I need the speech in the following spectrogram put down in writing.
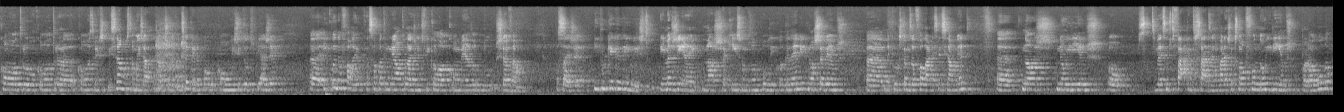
com, outro, com, outra, com outra instituição, mas também já, já deixou de acontecer, que era com, com o Instituto Piaget. Uh, e quando eu falo em educação patrimonial, toda a gente fica logo com medo do chavão. Ou seja, e porquê que eu digo isto? Imaginem, nós aqui somos um público académico, nós sabemos uh, aquilo que estamos a falar essencialmente, uh, nós não iríamos, ou se estivéssemos de facto interessados em levar esta questão a fundo, não iríamos para o Google,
